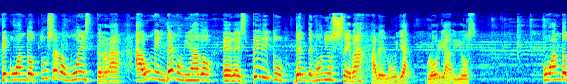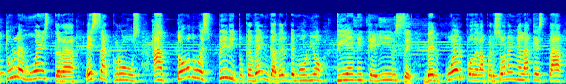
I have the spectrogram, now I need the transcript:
que cuando tú se lo muestras a un endemoniado, el espíritu del demonio se va. Aleluya. Gloria a Dios. Cuando tú le muestras esa cruz a todo espíritu que venga del demonio, tiene que irse del cuerpo de la persona en la que está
